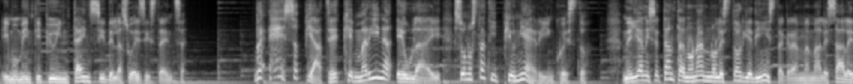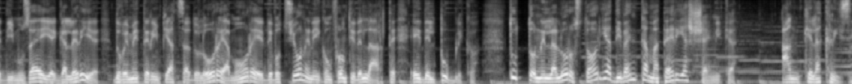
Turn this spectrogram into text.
i momenti più intensi della sua esistenza. Beh, sappiate che Marina e Ulai sono stati pionieri in questo. Negli anni 70 non hanno le storie di Instagram, ma le sale di musei e gallerie, dove mettere in piazza dolore, amore e devozione nei confronti dell'arte e del pubblico. Tutto nella loro storia diventa materia scenica. Anche la crisi.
